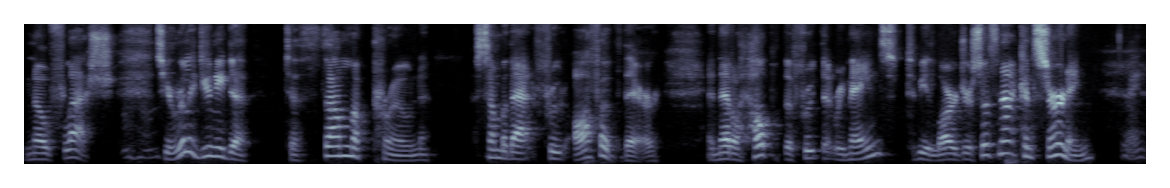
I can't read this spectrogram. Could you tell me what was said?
no flesh. Mhm. So you really do need to to thumb prune some of that fruit off of there, and that'll help the fruit that remains to be larger. So it's not concerning Right.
